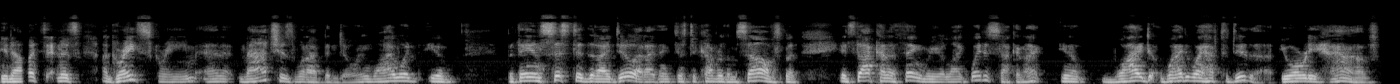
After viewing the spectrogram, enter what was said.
You know, it's, and it's a great scream, and it matches what I've been doing. Why would you know? But they insisted that I do it. I think just to cover themselves. But it's that kind of thing where you're like, wait a second, I, you know, why do, why do I have to do that? You already have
